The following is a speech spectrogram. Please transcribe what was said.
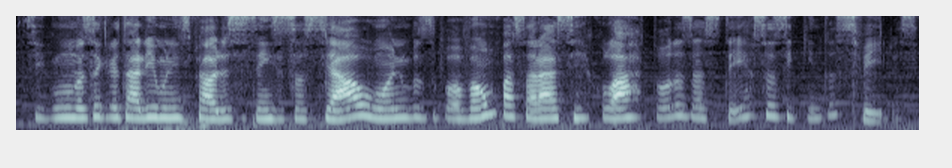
Segundo a Secretaria Municipal de Assistência Social, o ônibus do povão passará a circular todas as terças e quintas-feiras.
